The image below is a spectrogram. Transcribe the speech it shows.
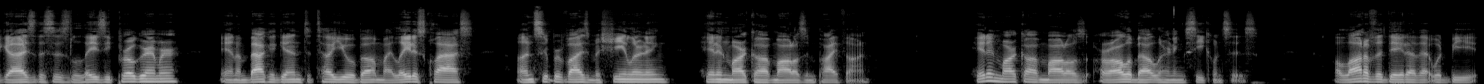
guys, this is Lazy Programmer, and I'm back again to tell you about my latest class, Unsupervised Machine Learning, Hidden Markov Models in Python. Hidden Markov models are all about learning sequences. A lot of the data that would be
